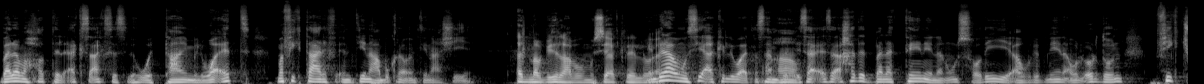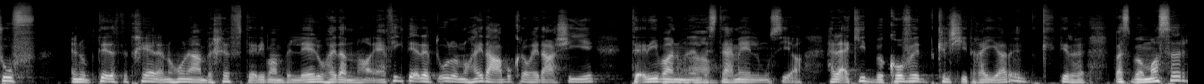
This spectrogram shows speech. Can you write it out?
بلا ما أحط الاكس اكسس اللي هو ال time الوقت ما فيك تعرف امتين على بكرة وامتين عشية قد ما بيلعبوا موسيقى كل يعني الوقت بيلعبوا موسيقى كل الوقت مثلا آه. إذا إذا أخذت بلد تاني لنقول السعوديه أو لبنان أو الأردن فيك تشوف إنه بتقدر تتخيل إنه هون عم بخف تقريبا بالليل وهيدا النهار يعني فيك تقدر تقول إنه هيدا على بكرة وهيدا عشية تقريبا من آه. الاستعمال الموسيقى هلأ أكيد بكوفيد كل شيء تغير. كثير بس بمصر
